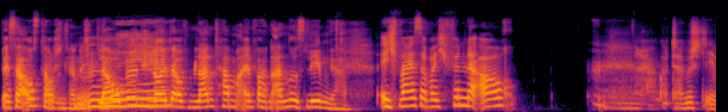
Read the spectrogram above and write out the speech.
besser austauschen kann. Ich glaube, Nee. die Leute auf dem Land haben einfach ein anderes Leben gehabt. Ich weiß, aber ich finde auch. Na Gott, da besteht.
